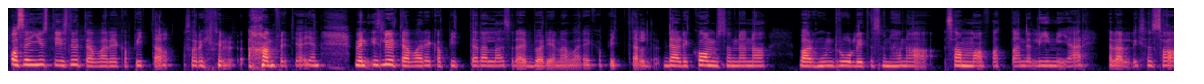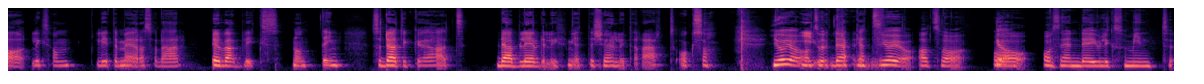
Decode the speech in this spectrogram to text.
Och sen just i slutet av varje kapitel, sorry nu avbröt jag igen, men i slutet av varje kapitel eller sådär i början av varje kapitel där det kom sådana var hon drog lite sådana sammanfattande linjer eller liksom sa liksom lite mer sådär överblicks någonting. Så där tycker jag att där blev det liksom jätteskönlitterärt också. Jo, jo, alltså, det, jo, jo, alltså och, ja. och sen det är ju liksom inte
